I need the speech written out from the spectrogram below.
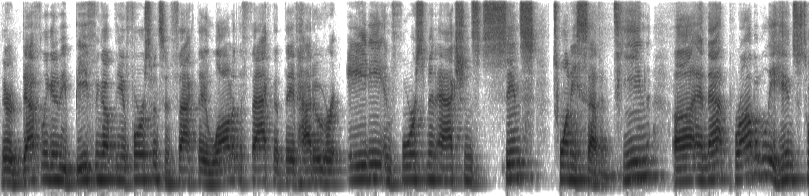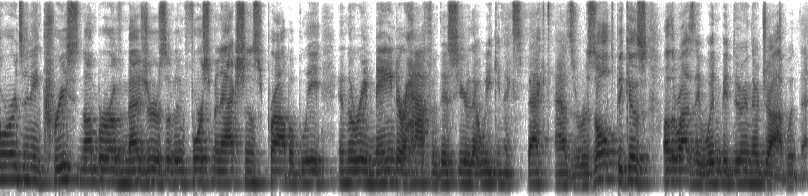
they're definitely going to be beefing up the enforcements. In fact, they lauded the fact that they've had over 80 enforcement actions since 2017. Uh, and that probably hints towards an increased number of measures of enforcement actions, probably in the remainder half of this year, that we can expect as a result, because otherwise they wouldn't be doing their job, would they?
